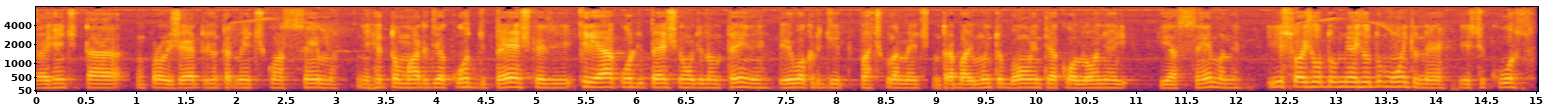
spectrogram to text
A gente está um projeto juntamente com a SEMA em retomada de acordo de pescas e criar acordo de pesca onde não tem, né? Eu acredito particularmente um trabalho muito bom entre a colônia e a SEMA, né? Isso ajudou, me ajudou muito, né? Esse curso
